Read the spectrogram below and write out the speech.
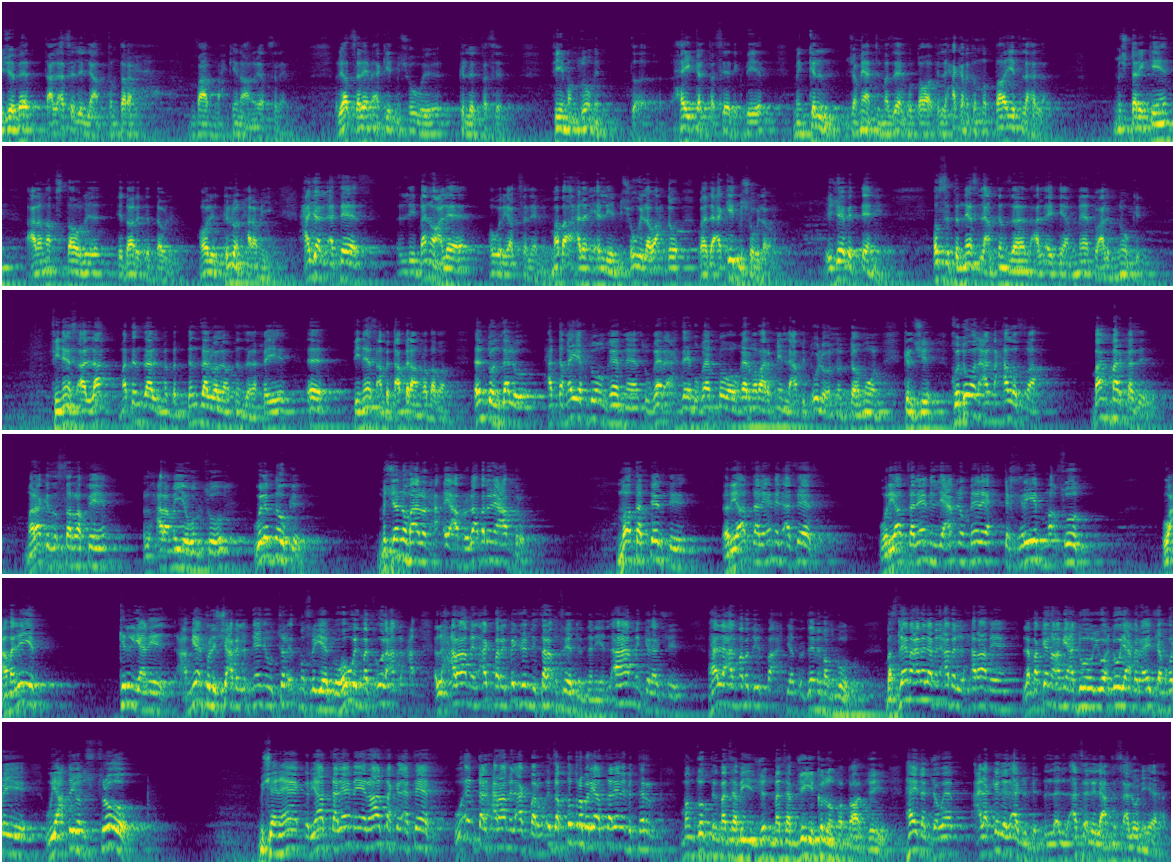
اجابات على الأسئلة اللي عم تنطرح بعد ما حكينا عن رياض سلامه رياض سلامه أكيد مش هو كل الفساد. في منظومة هيكل فساد كبير من كل جماعة المذاهب والطوائف اللي حكمت من الطايف لهلا. مشتركين على نفس طاولة إدارة الدولة. هول كلهم حراميه حجر الأساس اللي بنوا عليه هو رياض سلامه ما بقى حدا يقول لي مش هو لوحده وهذا أكيد مش هو لوحده. الاجابه الثانية قصة الناس اللي عم تنزل على ال ATM ات وعلى البنوك. في ناس قال لا ما تنزل ما بتنزل ولا ما بتنزل. يا خيي إيه في ناس عم بتعبر عن غضبها. أنتم انزلوا حتى ما ياخذوهم غير ناس وغير أحزاب وغير قوى وغير ما بعرف مين اللي عم بتقولوا إنه تهمون كل شيء. خذوهم على المحل الصح. بنك مركزي. مراكز الصرافين الحرامية واللصوص والبنوك. مش انه ما لهم حق يعبروا لا بدهم يعبروا. النقطة الثالثة رياض سلام الأساس ورياض سلام اللي عملوا امبارح تخريب مقصود. وعملية كل يعني عم يقتل الشعب اللبناني وسرقة مصرياته وهو المسؤول عن الحرام الأكبر المجرم اللي سرق مصريات اللبنانيين الأهم من كل هالشيء هلأ ما بده يدفع احتياط الزامي مضبوط بس ليه ما عملها من قبل الحرامي؟ لما كانوا عم يعدوه يوعدوه يعمل رئيس جمهورية ويعطيهم سروق مشان هيك رياض سلامة راسك الأساس وأنت الحرامي الأكبر وإذا بتضرب رياض سلامة بتهر. منظومة المذهبية المذهبجيه كلهم والطائفجيه هيدا الجواب على كل الأسئلة اللي عم تسألوني إياها.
